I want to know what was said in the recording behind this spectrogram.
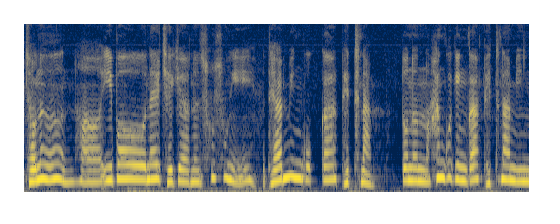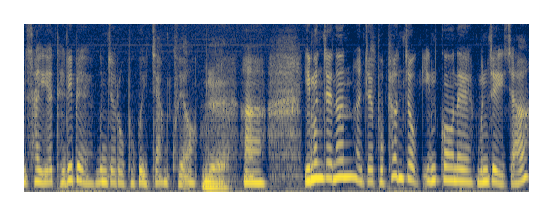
저는 어, 이번에 제기하는 소송이 대한민국과 베트남 또는 한국인과 베트남인 사이의 대립의 문제로 보고 있지 않고요. 예. 아, 이 문제는 이제 보편적 인권의 문제이자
